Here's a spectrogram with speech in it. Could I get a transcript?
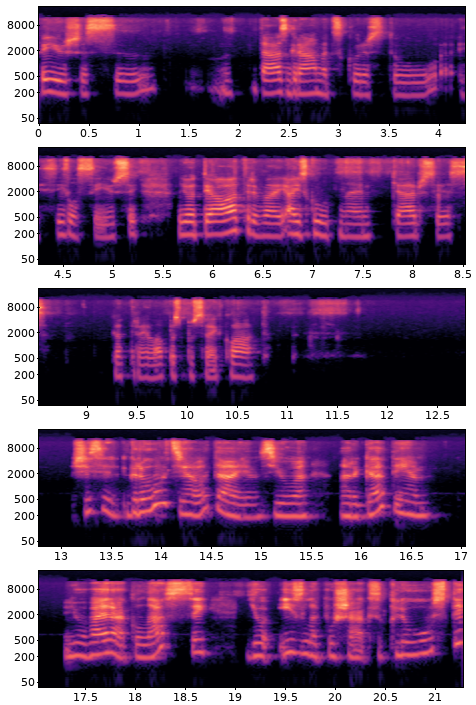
bijušas tās grāmatas, kuras tu izlasījusi ļoti ātri vai aizgūtnē ķērusies katrai lapas pusē klāt? Šis ir grūts jautājums, jo ar gadiem, jo vairāk lasi, jo izlepušāks kļūsti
